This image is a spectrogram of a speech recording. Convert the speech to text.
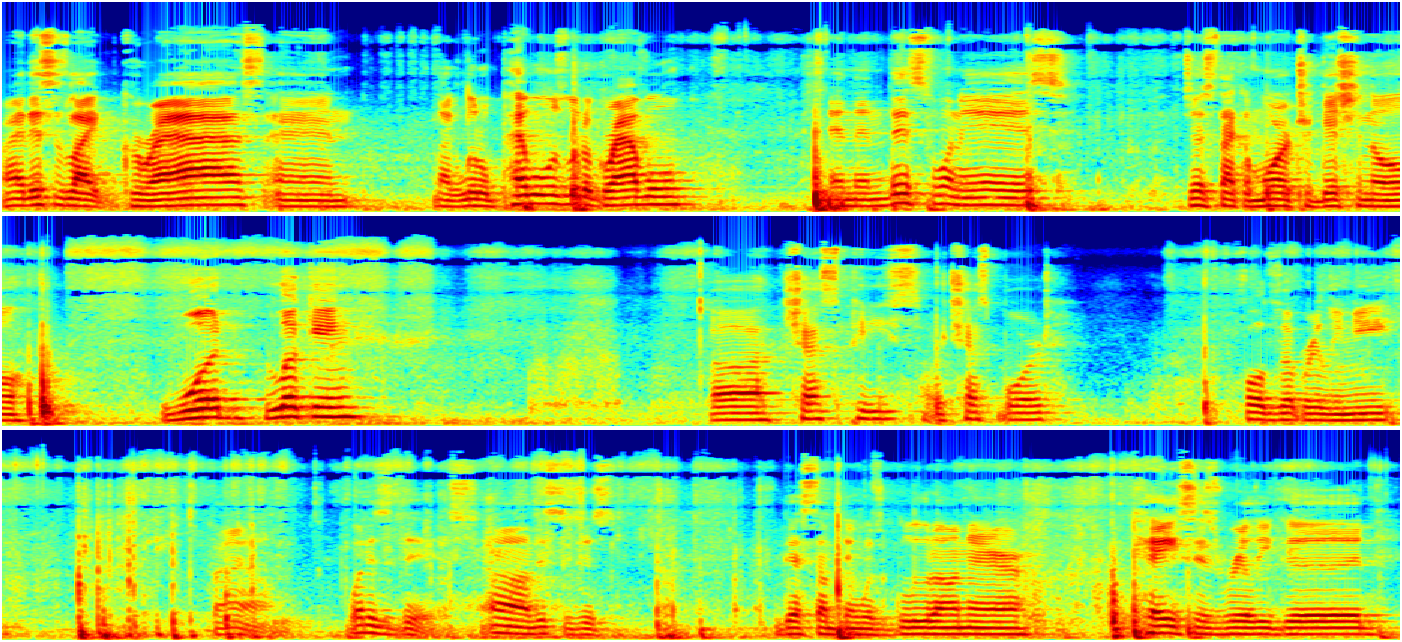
Right, this is like grass and like little pebbles, little gravel. And then this one is just like a more traditional wood looking uh, chess piece or chessboard. Folds up really neat. Bam. What is this? Oh, this is just, I guess something was glued on there. Case is really good.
